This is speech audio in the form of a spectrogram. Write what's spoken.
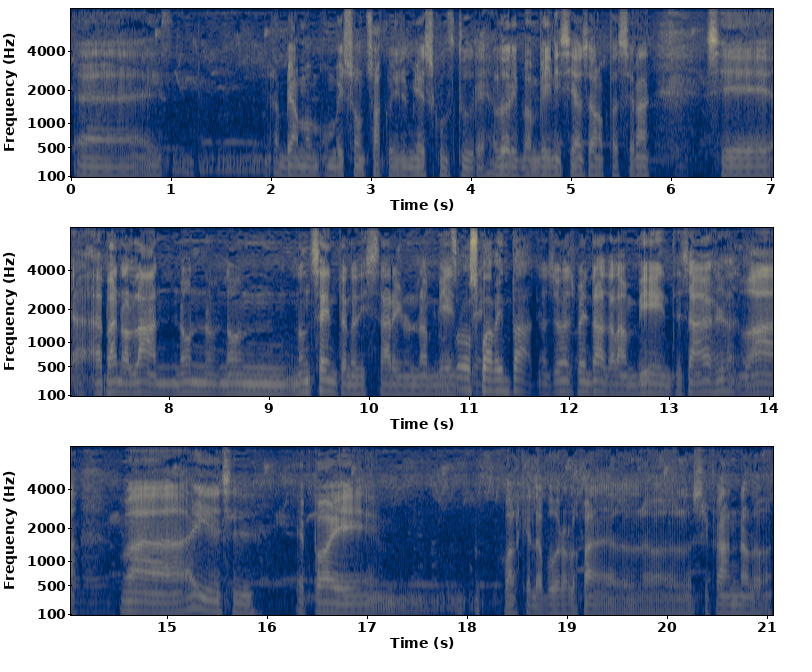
eh, abbiamo messo un sacco di mie sculture, allora i bambini si sono appassionati si, vanno là, non, non, non, sentono di stare in un ambiente. Non sono spaventati. Non sono spaventati dall'ambiente, ma, ma sì. e poi qualche lavoro lo, fa, lo, lo si fanno, lo,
